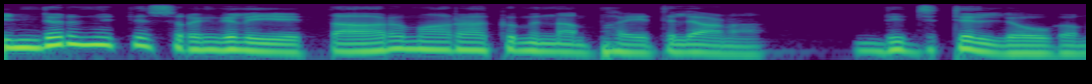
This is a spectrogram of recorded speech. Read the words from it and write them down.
ഇന്റർനെറ്റ് ശൃംഖലയെ താറുമാറാക്കുമെന്ന ഭയത്തിലാണ് ഡിജിറ്റൽ ലോകം.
